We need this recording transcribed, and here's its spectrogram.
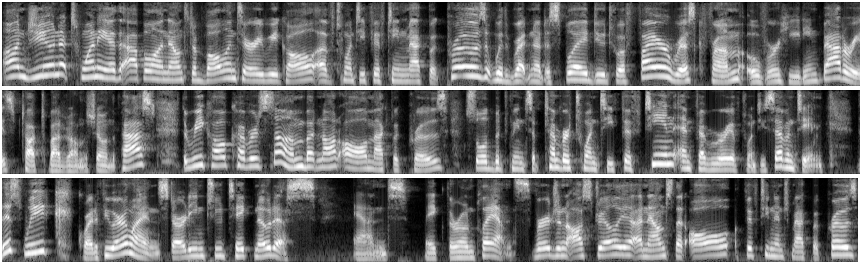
On June 20th, Apple announced a voluntary recall of 2015 MacBook Pros with Retina display due to a fire risk from overheating batteries. We've Talked about it on the show in the past. The recall covers some, but not all MacBook Pros sold between September 2015 and February of 2017. This week, quite a few airlines starting to take notice and make their own plans. Virgin Australia announced that all 15 inch MacBook Pros,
